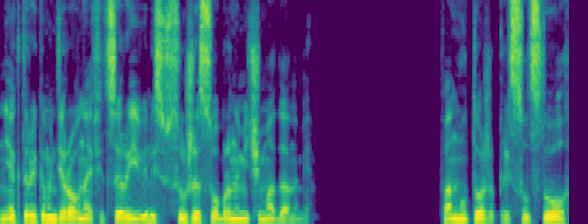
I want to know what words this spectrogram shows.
Некоторые командированные офицеры явились с уже собранными чемоданами. Фанму тоже присутствовал,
